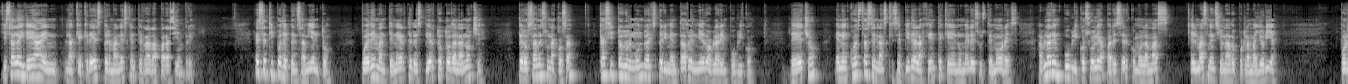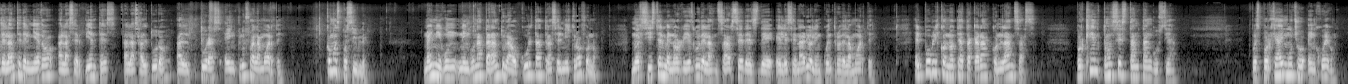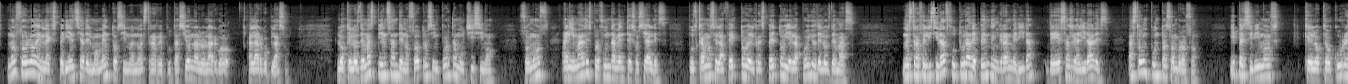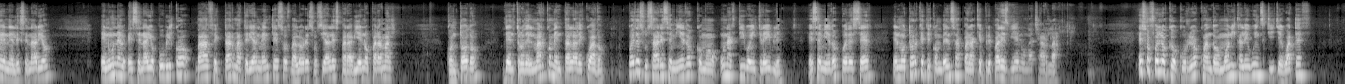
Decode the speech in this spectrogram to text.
quizá la idea en la que crees permanezca enterrada para siempre. Este tipo de pensamiento puede mantenerte despierto toda la noche, pero ¿sabes una cosa? Casi todo el mundo ha experimentado el miedo a hablar en público. De hecho, en encuestas en las que se pide a la gente que enumere sus temores, hablar en público suele aparecer como el más mencionado por la mayoría. Por delante del miedo a las serpientes, a las alturas e incluso a la muerte. ¿Cómo es posible? No hay ninguna tarántula oculta tras el micrófono. No existe el menor riesgo de lanzarse desde el escenario al encuentro de la muerte el público no te atacará con lanzas. ¿Por qué entonces tanta angustia? Pues porque hay mucho en juego, no solo en la experiencia del momento, sino en nuestra reputación a lo largo a largo plazo. Lo que los demás piensan de nosotros importa muchísimo. Somos animales profundamente sociales. Buscamos el afecto, el respeto y el apoyo de los demás. Nuestra felicidad futura depende en gran medida de esas realidades, hasta un punto asombroso, y percibimos que lo que ocurre en el escenario, en un escenario público, va a afectar materialmente esos valores sociales para bien o para mal. Con todo, dentro del marco mental adecuado, puedes usar ese miedo como un activo increíble. Ese miedo puede ser el motor que te convenza para que prepares bien una charla. Eso fue lo que ocurrió cuando Mónica Lewinsky llegó a TED.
